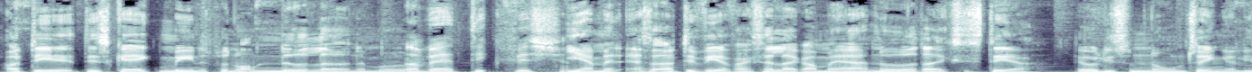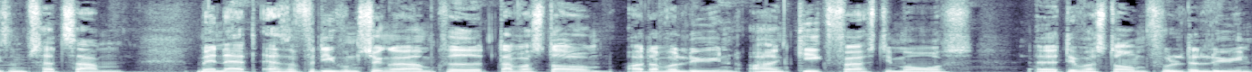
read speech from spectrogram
Og det, det skal ikke menes på nogen nedladende måde. Nå, hvad er Dick Vision? Jamen, altså, og det ved jeg faktisk heller ikke, om er noget, der eksisterer. Det var ligesom nogle ting, jeg ligesom sat sammen. Men at, altså, fordi hun synger i omkvædet, der var storm, og der var lyn, og han gik først i morges. Øh, det var stormfuldt af lyn,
